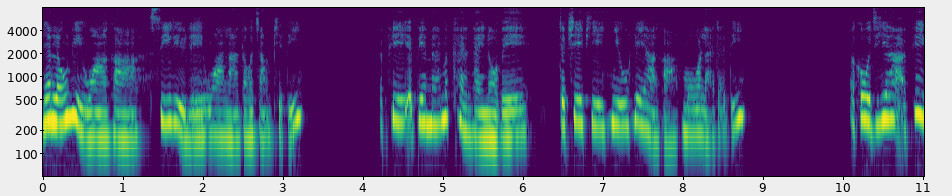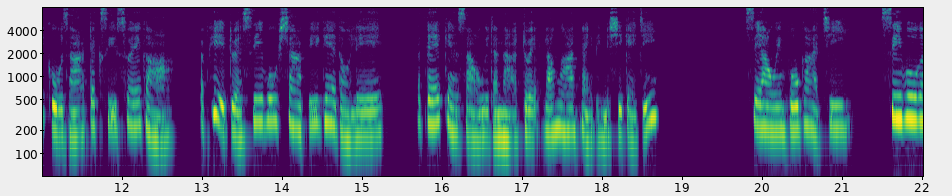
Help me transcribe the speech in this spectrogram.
မျက်လုံးတွေဝါကစီးတွေလည်းဝါလာသောကြောင့်ဖြစ်သည်အဖေအပင်ပန်းမခံနိုင်တော့ပဲတဖြည်းဖြည်းညှိုးလျှကမောလာတတ်သည်အကိုကြီးကအဖေကိုစားတက္ကစီဆွဲကအဖေအတွက်ဆေးဖို့ရှာပေးခဲ့တော်လဲအသေးကင်ဆာဝေဒနာအတွက်လောင်းငါးနိုင်သည်မရှိခဲ့ကြဆရာဝန်ဘိုးကကြီးဆေးဘိုးက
